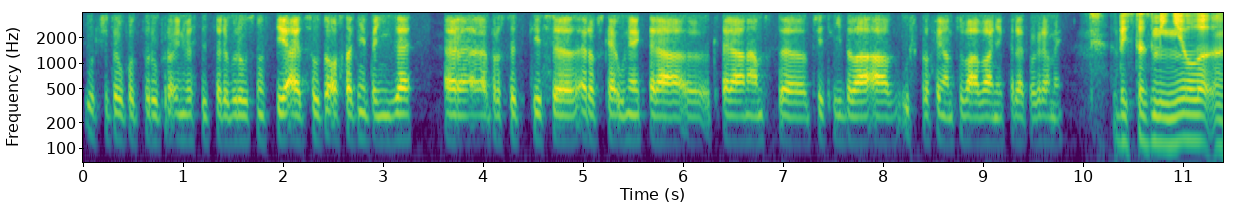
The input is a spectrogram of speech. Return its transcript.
určitou podporu pro investice do budoucnosti a jsou to ostatně peníze, Eh, prostředky z Evropské unie, která, která nám přislíbila a už profinancovává některé programy. Vy jste zmínil eh,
